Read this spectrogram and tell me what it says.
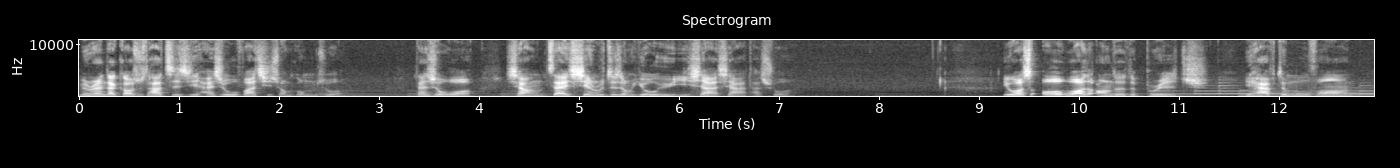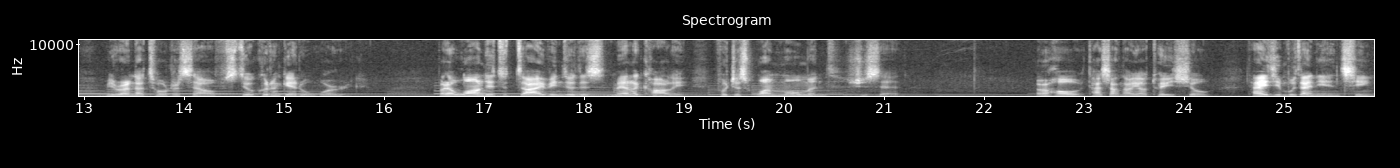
Miranda 告诉他自己还是无法起床工作，但是我想再陷入这种忧郁一下下。他说：“It was all water under the bridge. You have to move on." Miranda told herself, still couldn't get to work. But I wanted to dive into this melancholy for just one moment, she said. 而后她想到要退休，她已经不再年轻。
